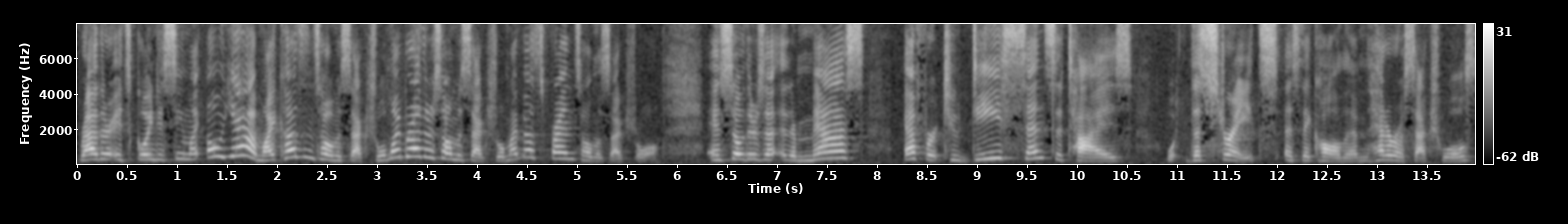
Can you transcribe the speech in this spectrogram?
Rather, it's going to seem like, oh, yeah, my cousin's homosexual, my brother's homosexual, my best friend's homosexual. And so there's a, a mass effort to desensitize the straights, as they call them, heterosexuals,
